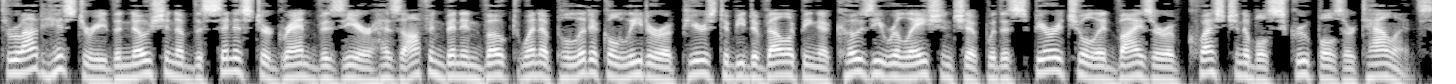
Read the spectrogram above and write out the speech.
Throughout history the notion of the sinister Grand Vizier has often been invoked when a political leader appears to be developing a cozy relationship with a spiritual advisor of questionable scruples or talents.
